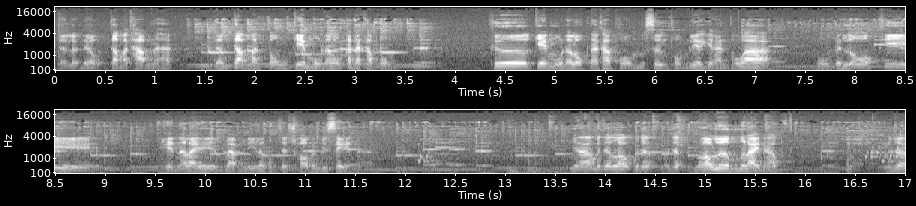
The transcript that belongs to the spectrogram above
เดี๋ยวเดี๋ยวกลับมาทำนะฮะเดี๋ยวกลับมาตรงเกมหมูนรกกันนะครับผม คือเกมหมูนรกนะครับผมซึ่งผมเรียกอย่างนั้นเพราะว่าผมเป็นโรคที่ เห็นอะไรแบบนี้แล้วผมจะชอบเป็นพิเศษนะฮะเนี่ยมันจะเรามันจะมันจะเราเริ่มเมื่อไหร่นะครับ มันจะ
